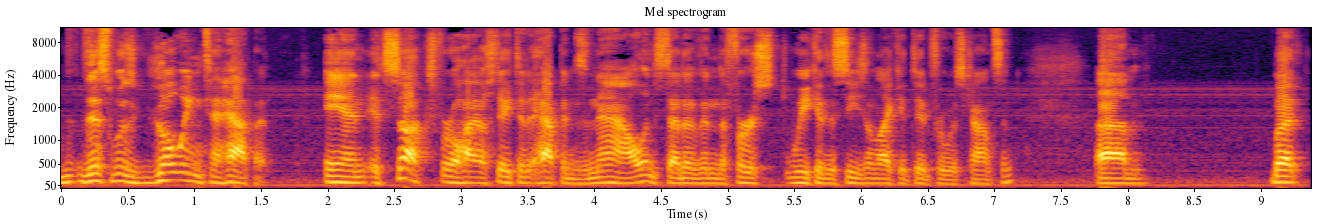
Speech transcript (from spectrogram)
This was going to happen. And it sucks for Ohio State that it happens now instead of in the first week of the season like it did for Wisconsin. Um, but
